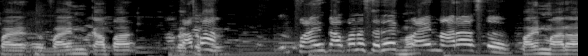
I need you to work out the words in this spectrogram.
फाईन कापा कापा. फाईन कापा ना सर? फाईन मारा असतं. फाईन मारा.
